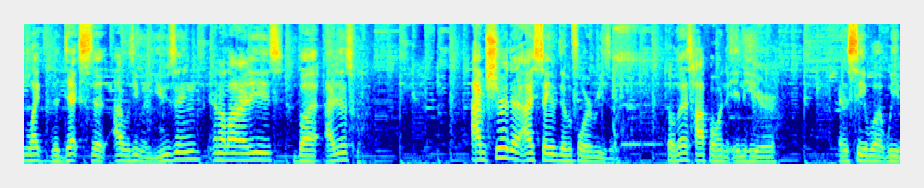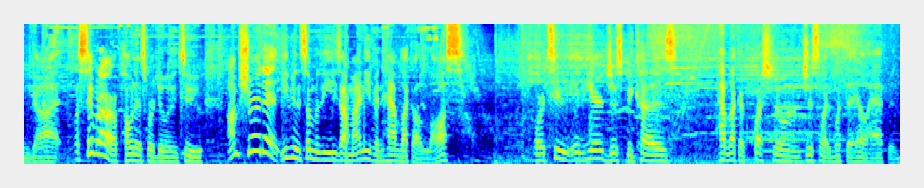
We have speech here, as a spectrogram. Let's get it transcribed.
like the decks that I was even using in a lot of these, but I just I'm sure that I saved them for a reason. So let's hop on in here and see what we've got. Let's see what our opponents were doing too. I'm sure that even some of these I might even have like a loss or two in here just because I have like a question on just like what the hell happened.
